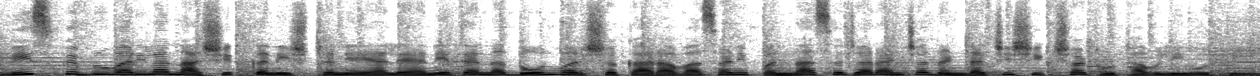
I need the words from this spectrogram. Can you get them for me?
वीस फेब्रुवारीला नाशिक कनिष्ठ न्यायालयाने त्यांना दोन वर्ष कारावास आणि पन्नास हजारांच्या दंडाची शिक्षा ठोठावली होती.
